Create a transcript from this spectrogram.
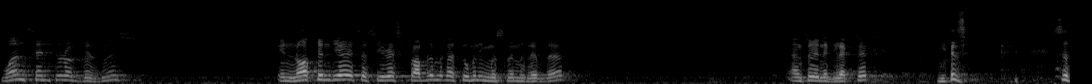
one center of business. In North India, it's a serious problem because too many Muslims live there. And so we neglect it. Yes. so,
